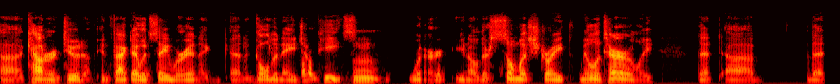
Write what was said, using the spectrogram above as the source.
uh, counterintuitive. In fact, I would say we're in a, in a golden age of peace, mm. where you know there's so much strength militarily that uh, that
